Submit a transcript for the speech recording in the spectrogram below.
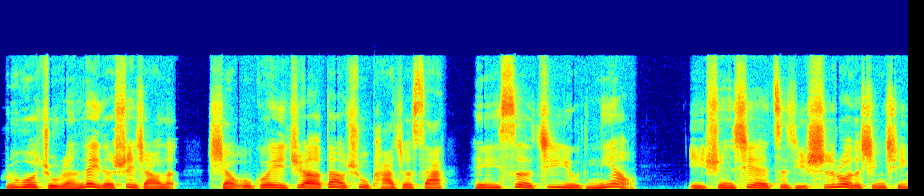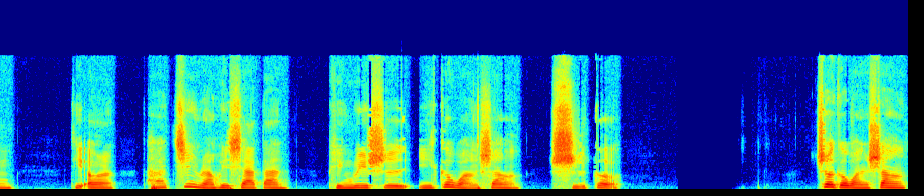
如果主人累得睡着了，小乌龟就要到处爬着撒黑色机油的尿，以宣泄自己失落的心情。第二。它竟然会下蛋，频率是一个晚上十个。这个晚上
